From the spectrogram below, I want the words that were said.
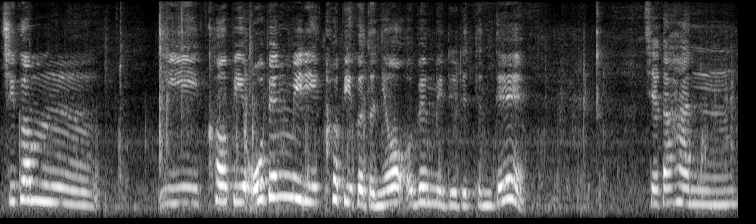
지금 이 컵이 500ml 컵이거든요. 500ml인데 제가 한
